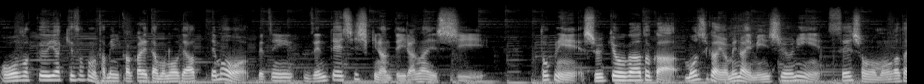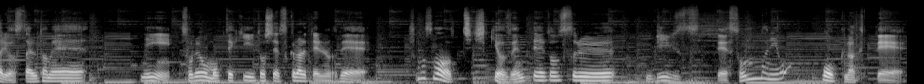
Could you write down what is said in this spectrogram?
王族や貴族のために書かれたものであっても、別に前提知識なんていらないし、特に宗教側とか文字が読めない民衆に聖書の物語を伝えるために、それを目的として作られているので、そもそも知識を前提とする美術ってそんなに多くなくて、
